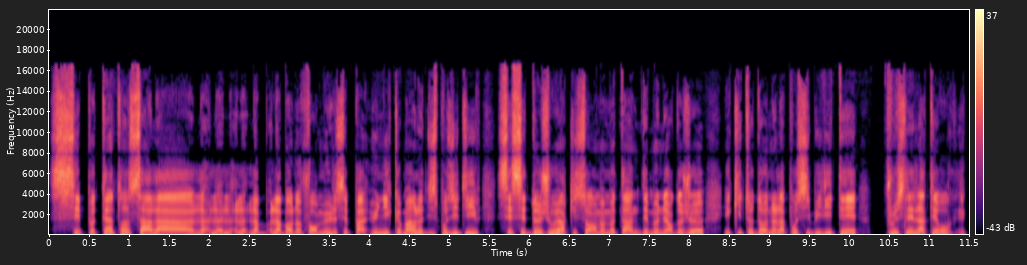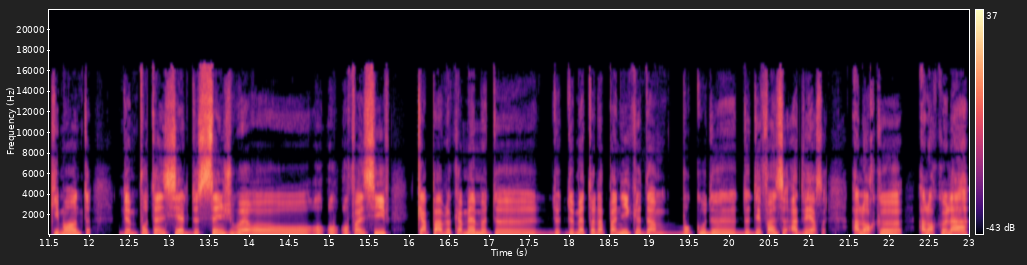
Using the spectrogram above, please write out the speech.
c'est peut-être ça la, bonne formule. C'est pas uniquement le dispositif. C'est ces deux joueurs qui sont en même temps des meneurs de jeu et qui te donnent la possibilité, plus les latéraux qui montent, d'un potentiel de 5 joueurs offensifs capables quand même de, de, mettre la panique dans beaucoup de, défenses adverses. Alors que, alors que là,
